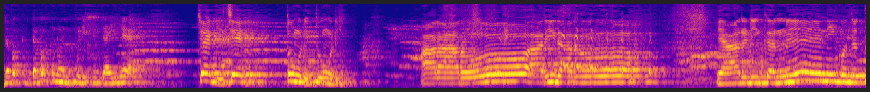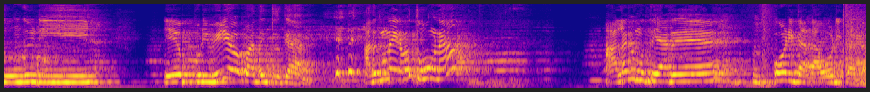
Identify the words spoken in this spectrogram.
டபக்கு டபக்குன்னு வந்து பிடிக்கும் கையை சரி சரி. தூங்குடி தூங்குடி. ஆறாரோ அரிடாரோ யாரடி கண்ணு? நீ கொஞ்சம் தூங்குடி. எப்படி வீடியோவை பார்த்துட்டு இருக்க? அதுக்கு முன்னே என்னமோ தூங்குனா? அழகு முத்து யாரு? ஓடிட்டாண்டா ஓடிட்டாண்டா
